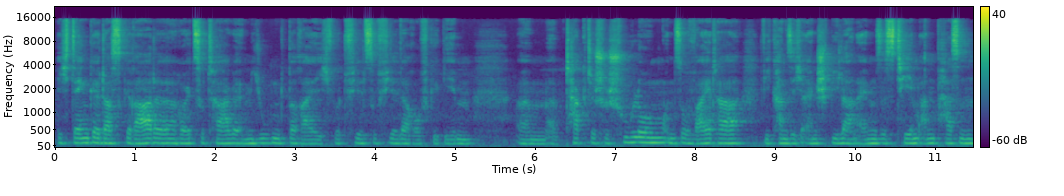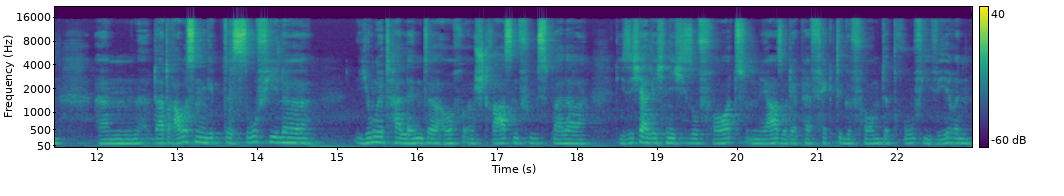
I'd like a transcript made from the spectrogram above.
Ich denke, dass gerade heutzutage im Jugendbereich wird viel zu viel darauf gegeben, ähm, taktische Schulungen und so weiter. Wie kann sich ein Spieler an einem System anpassen? Ähm, da draußen gibt es so viele junge Talente, auch äh, Straßenfußballer, die sicherlich nicht sofort ja, so der perfekte geformte Profi wären,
